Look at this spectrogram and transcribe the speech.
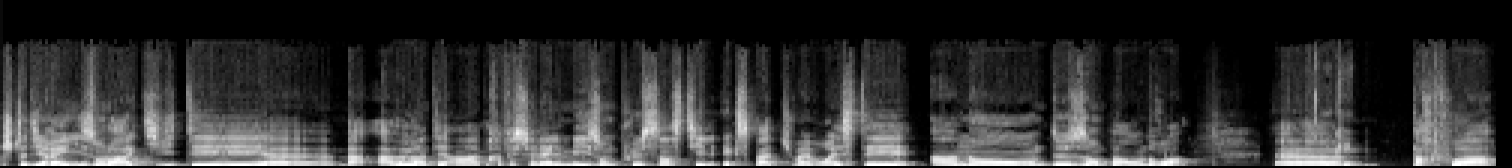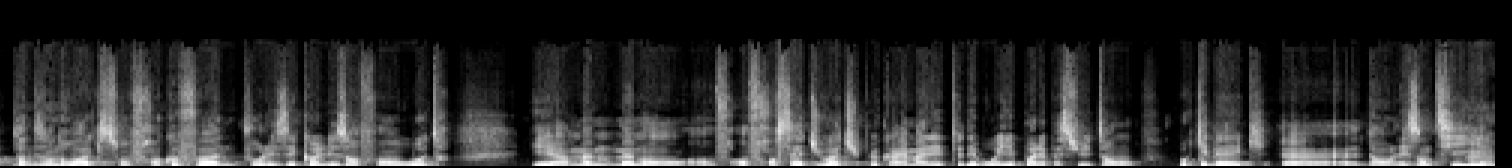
je te dirais, ils ont leur activité bah, à eux, un, professionnel, mais ils ont plus un style expat. Tu vois, ils vont rester un mmh. an, deux ans par endroit. Euh, parfois dans des endroits qui sont francophones pour les écoles des enfants ou autres. Et euh, même, même en, français, tu vois, tu peux quand même aller te débrouiller pour aller passer du temps au Québec, euh, dans les Antilles, mm.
